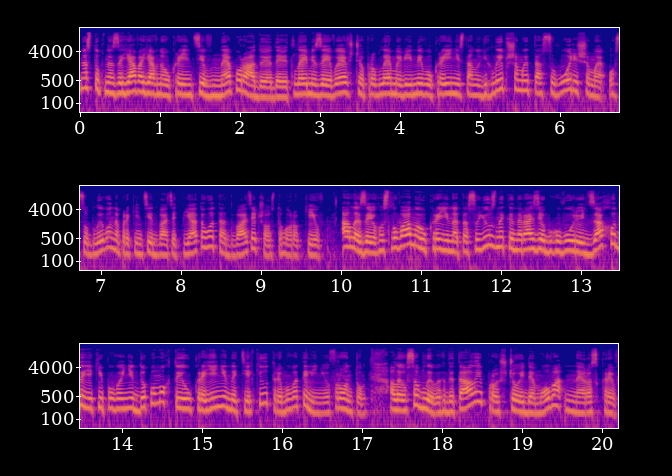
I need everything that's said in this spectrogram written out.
Наступна заява явно українців не порадує. Девід Лемі заявив, що проблеми війни в Україні стануть глибшими та суворішими, особливо наприкінці 25-го та 26-го років. Але за його словами, Україна та союзники наразі обговорюють заходи, які повинні допомогти Україні не тільки утримувати лінію фронту, але особливих деталей про що йде мова, не розкрив.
